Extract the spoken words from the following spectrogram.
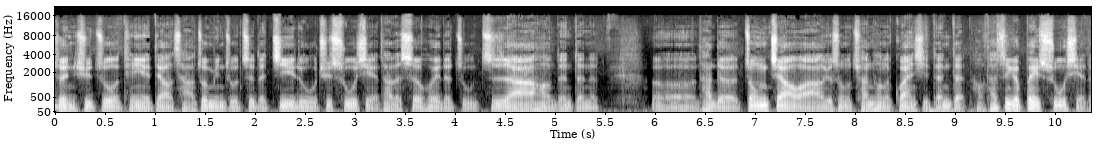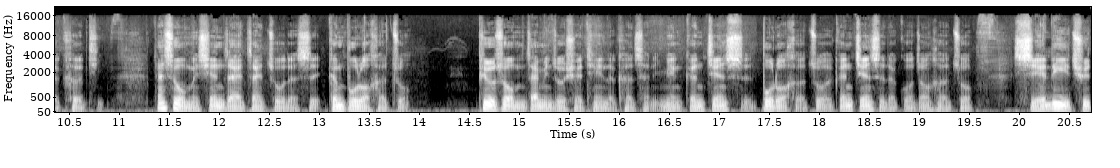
所以你去做田野调查、做民族志的记录、去书写他的社会的组织啊，哈等等的，呃，他的宗教啊，有什么传统的关系等等，好，它是一个被书写的课题。但是我们现在在做的是跟部落合作，譬如说我们在民族学田野的课程里面，跟坚实部落合作，跟坚实的国中合作，协力去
